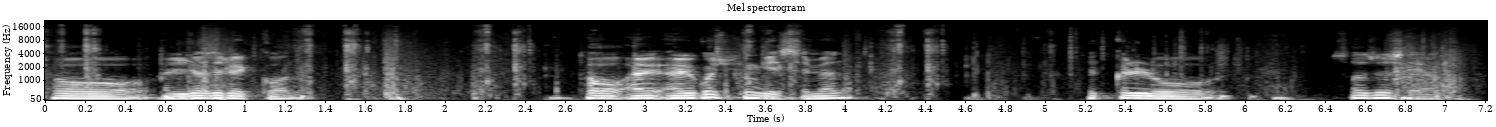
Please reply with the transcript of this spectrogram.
더 알려드릴 건 더 알고 싶은 게 있으면 댓글로 써주세요.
